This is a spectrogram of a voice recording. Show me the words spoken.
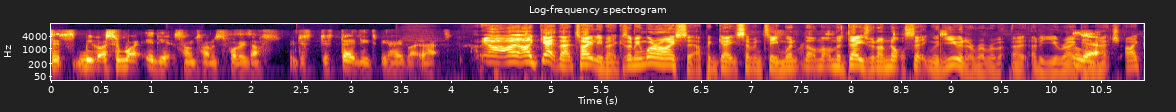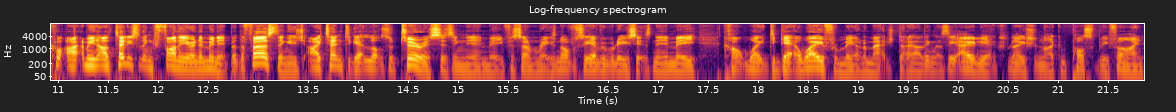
It's, we've got some right idiots sometimes following us. We just just don't need to behave like that. I mean, I, I get that totally, mate. Because I mean, where I sit up in Gate 17, when on, on the days when I'm not sitting with you at a uh, at a Europa Yeah. match, I, I mean, I'll tell you something funnier in a minute. But the first thing is, I tend to get lots of tourists sitting near me for some reason. Obviously, everybody who sits near me can't wait to get away from me on a match day. I think that's the only explanation I can possibly find.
